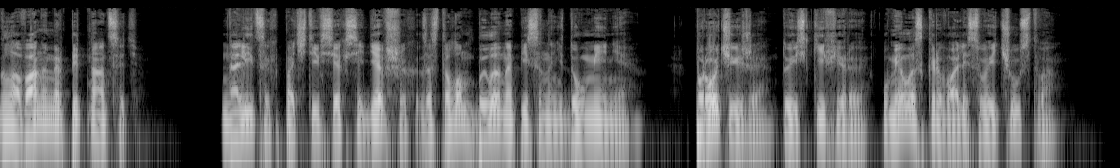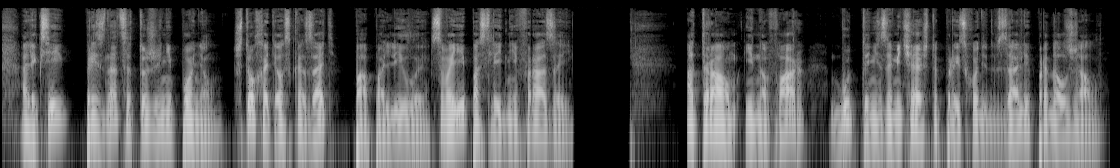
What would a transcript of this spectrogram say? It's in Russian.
Глава номер 15. На лицах почти всех сидевших за столом было написано недоумение. Прочие же, то есть киферы, умело скрывали свои чувства. Алексей, признаться, тоже не понял, что хотел сказать папа Лилы своей последней фразой. А Траум и Нофар, будто не замечая, что происходит в зале, продолжал.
